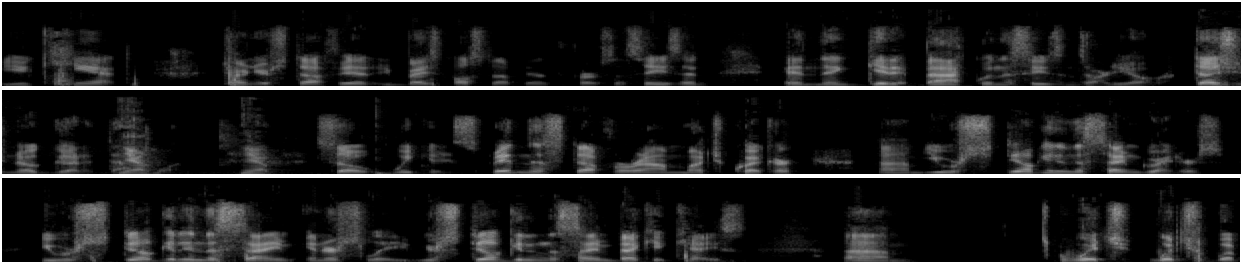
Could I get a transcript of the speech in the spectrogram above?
you can't turn your stuff in your baseball stuff in at the first of the season and then get it back when the season's already over. Does you no good at that yep. point. Yep. So we could spin this stuff around much quicker. Um, you were still getting the same graders. You were still getting the same inner sleeve. You're still getting the same Beckett case, um, which which what,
